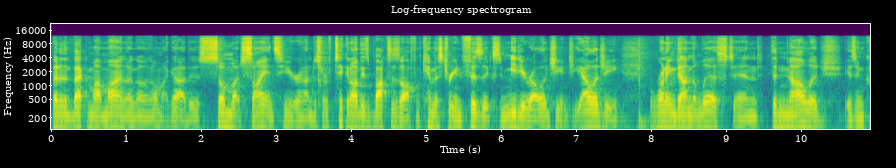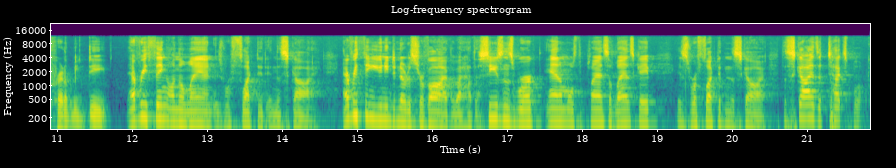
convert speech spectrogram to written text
but in the back of my mind, I'm going, oh my God, there's so much science here. And I'm just sort of ticking all these boxes off in chemistry and physics and meteorology and geology, running down the list. And the knowledge is incredibly deep. Everything on the land is reflected in the sky. Everything you need to know to survive about how the seasons work, the animals, the plants, the landscape is reflected in the sky. The sky is a textbook,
